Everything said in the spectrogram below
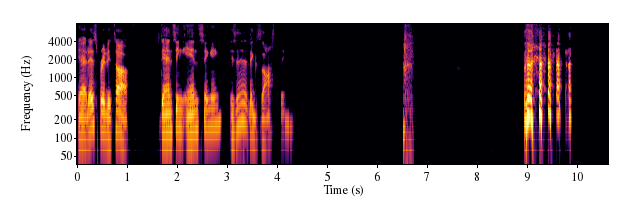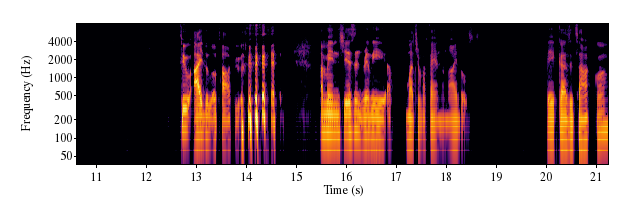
yeah, it is pretty tough. Dancing and singing, isn't it exhausting? Too idol otaku. I mean, she isn't really a, much of a fan on idols because it's Aqua.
